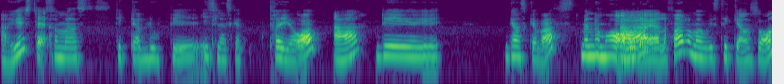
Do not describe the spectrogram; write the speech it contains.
ja, just det. Som man stickar Loopy isländska tröjor av. Ja. Det ganska vasst men de har Ja. det där i alla fall om man vill sticka en sån.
